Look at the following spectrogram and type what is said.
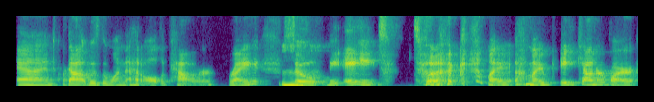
and that was the one that had all the power, right? Mhm. So the eight took my my eight counterpart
